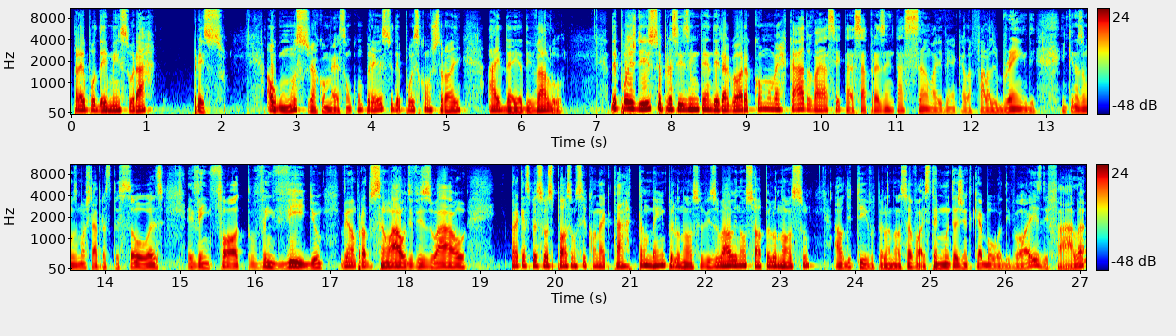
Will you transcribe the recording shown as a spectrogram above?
para eu poder mensurar preço. Alguns já começam com preço e depois constroem a ideia de valor. Depois disso, é preciso entender agora como o mercado vai aceitar essa apresentação. Aí vem aquela fala de brand, em que nós vamos mostrar para as pessoas, e vem foto, vem vídeo, vem uma produção audiovisual, para que as pessoas possam se conectar também pelo nosso visual e não só pelo nosso auditivo, pela nossa voz. Tem muita gente que é boa de voz, de fala,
